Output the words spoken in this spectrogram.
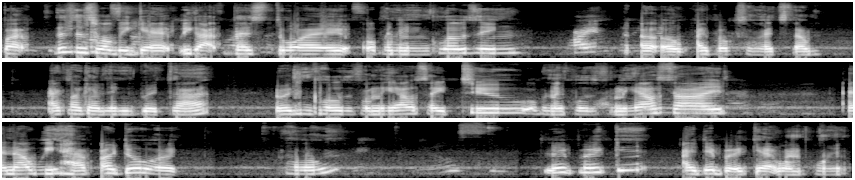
But this is what we get. We got this door opening and closing. Uh oh, I broke some redstone. Act like I didn't break that. And we can close it from the outside too. Open and close it from the outside. And now we have our door. Hello? Did I break it? I did break it at one point.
